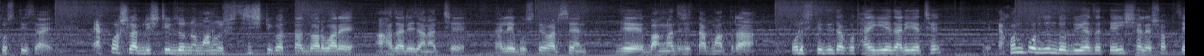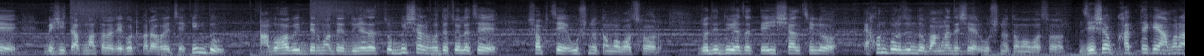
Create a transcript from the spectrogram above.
স্বস্তি চায়। এক পশলা বৃষ্টির জন্য মানুষ সৃষ্টিকর্তার দরবারে আহাজারি জানাচ্ছে। তাহলে বুঝতে পারছেন যে বাংলাদেশের তাপমাত্রা পরিস্থিতিটা কোথায় গিয়ে দাঁড়িয়েছে? এখন পর্যন্ত দুই হাজার তেইশ সালে সবচেয়ে বেশি তাপমাত্রা রেকর্ড করা হয়েছে। কিন্তু আবহাওয়াবিদদের মধ্যে দুই হাজার চব্বিশ সাল হতে চলেছে সবচেয়ে উষ্ণতম বছর। যদি দুই হাজার তেইশ সাল ছিল, এখন পর্যন্ত বাংলাদেশের উষ্ণতম বছর। যেসব খাত থেকে আমরা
